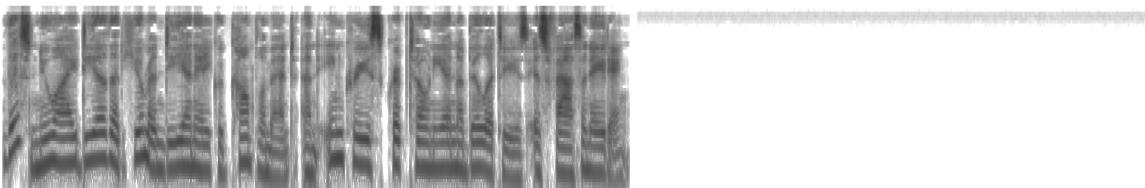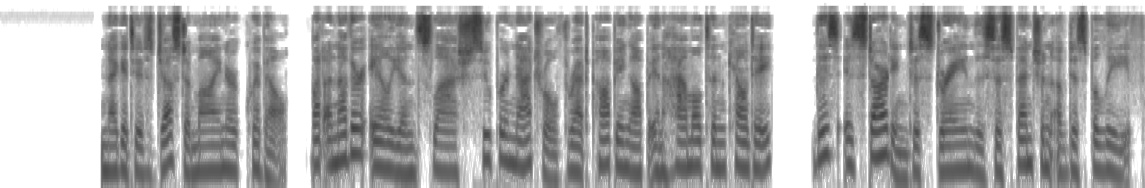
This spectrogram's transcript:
This new idea that human DNA could complement and increase Kryptonian abilities is fascinating. Negatives Just a minor quibble. But another alien-slash-supernatural threat popping up in Hamilton County? This is starting to strain the suspension of disbelief.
